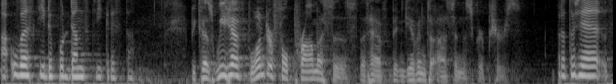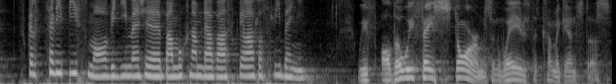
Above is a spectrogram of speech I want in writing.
a uvést ji do poddanství Krista. Because we have wonderful promises that have been given to us in the scriptures. Protože skrz celý písmo vidíme, že Pán Bůh nám dává skvělá zaslíbení. We've, although we face storms and waves that come against us,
